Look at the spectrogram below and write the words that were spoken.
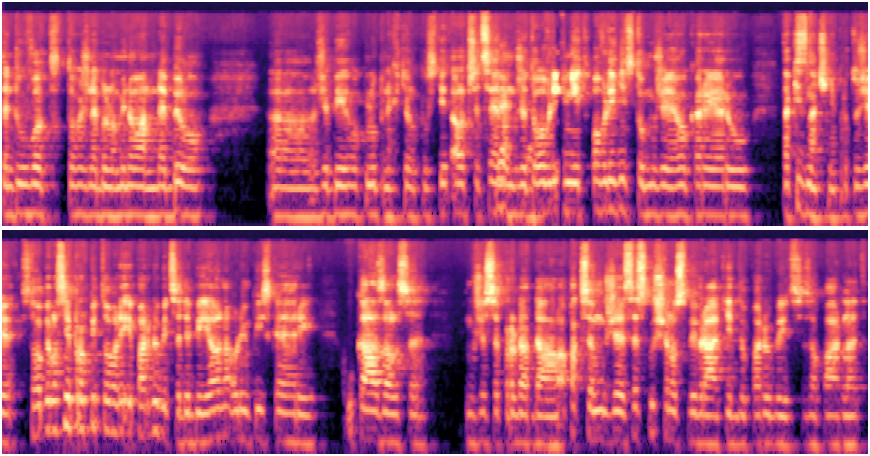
ten důvod toho, že nebyl nominován, nebylo, uh, že by jeho klub nechtěl pustit, ale přece jenom může to ovlivnit, ovlivnit to může jeho kariéru taky značně, protože z toho by vlastně profitovali i Pardubice, kdyby jel na olympijské hry, ukázal se, může se prodat dál a pak se může se zkušenost vyvrátit do Pardubic za pár let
